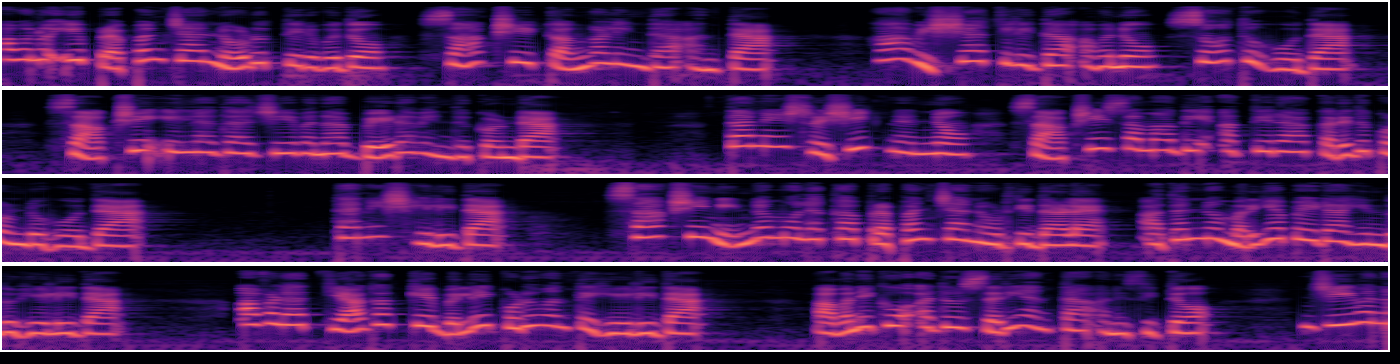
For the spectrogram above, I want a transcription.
ಅವನು ಈ ಪ್ರಪಂಚ ನೋಡುತ್ತಿರುವುದು ಸಾಕ್ಷಿ ಕಂಗಳಿಂದ ಅಂತ. ಆ ವಿಷಯ ತಿಳಿದ ಅವನು ಸೋತು ಹೋದ. ಸಾಕ್ಷಿ ಇಲ್ಲದ ಜೀವನ ಬೇಡವೆಂದುಕೊಂಡ. ತನೀಶ್ ರಿಷಿಕ್ನನ್ನು ಸಾಕ್ಷಿ ಸಮಾಧಿ ಹತ್ತಿರ ಕರೆದುಕೊಂಡು ಹೋದ. ತನೀಶ್ ಹೇಳಿದ, ಸಾಕ್ಷಿ ನಿನ್ನ ಮೂಲಕ ಪ್ರಪಂಚ ನೋಡ್ತಿದ್ದಾಳೆ. ಅದನ್ನು ಮರೆಯಬೇಡ ಎಂದು ಹೇಳಿದ. ಅವಳ ತ್ಯಾಗಕ್ಕೆ ಬೆಲೆ ಕೊಡುವಂತೆ ಹೇಳಿದ. ಅವನಿಗೂ ಅದು ಸರಿ ಅಂತ ಅನಿಸಿತು. ಜೀವನ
